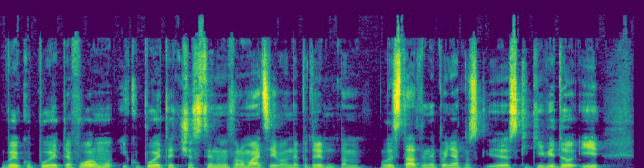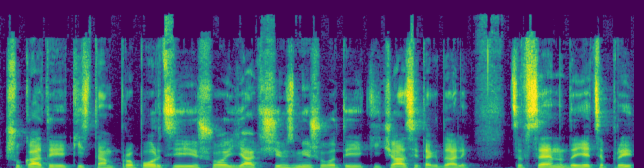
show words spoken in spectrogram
Ви купуєте форму і купуєте частину інформації. Вам не потрібно там листати непонятно е, скільки відео і шукати якісь там пропорції, що, як, з чим змішувати, який час і так далі. Це все надається при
